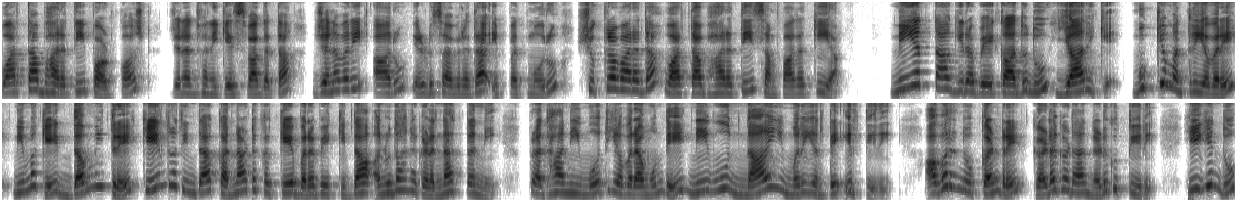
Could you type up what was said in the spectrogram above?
ವಾರ್ತಾಭಾರತಿ ಪಾಡ್ಕಾಸ್ಟ್ ಜನಧ್ವನಿಗೆ ಸ್ವಾಗತ. ಜನವರಿ ಆರು, ಎರಡು ಸಾವಿರದ ಇಪ್ಪತ್ತ್ಮೂರು ಶುಕ್ರವಾರದ ವಾರ್ತಾಭಾರತಿ ಸಂಪಾದಕೀಯ. ನಿಯತ್ತಾಗಿರಬೇಕಾದುದು ಯಾರಿಗೆ? ಮುಖ್ಯಮಂತ್ರಿಯವರೇ, ನಿಮಗೆ ದಮ್ಮಿದ್ರೆ ಕೇಂದ್ರದಿಂದ ಕರ್ನಾಟಕಕ್ಕೆ ಬರಬೇಕಿದ್ದ ಅನುದಾನಗಳನ್ನು ತನ್ನಿ. ಪ್ರಧಾನಿ ಮೋದಿಯವರ ಮುಂದೆ ನೀವು ನಾಯಿ ಮರಿಯಂತೆ ಇರ್ತೀರಿ. ಅವರನ್ನು ಕಂಡ್ರೆ ಗಡಗಡ ನಡುಗುತ್ತೀರಿ. ಹೀಗೆಂದು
